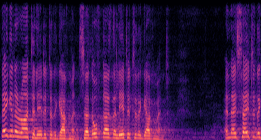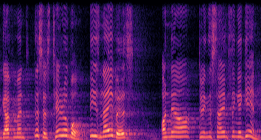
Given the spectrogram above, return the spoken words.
They're going to write a letter to the government. So, off goes the letter to the government. And they say to the government, This is terrible. These neighbors are now doing the same thing again.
